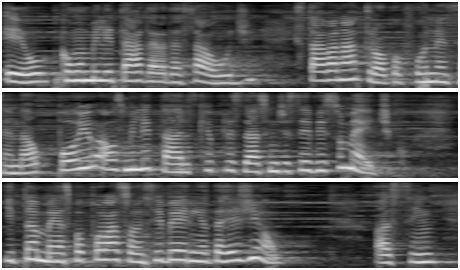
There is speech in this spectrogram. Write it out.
Eu, como militar da área da saúde, estava na tropa fornecendo apoio aos militares que precisassem de serviço médico e também às populações ribeirinhas da região. Assim,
